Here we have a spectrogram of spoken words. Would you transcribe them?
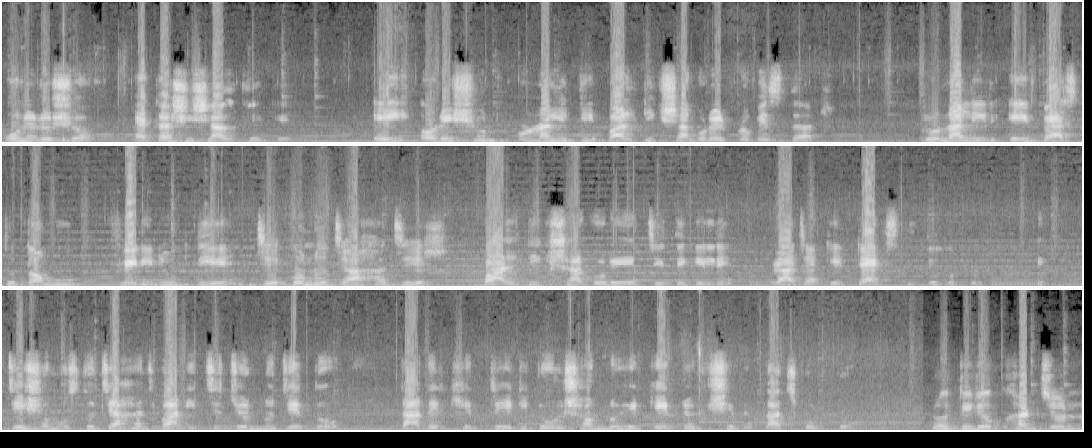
পনেরোশো একাশি সাল থেকে। এই অরেশন প্রণালীটি বাল্টিক সাগরের প্রবেশদ্বার। প্রণালীর এই ব্যস্ততম ফেরি রুট দিয়ে যে কোনো জাহাজের বাল্টিক সাগরে যেতে গেলে রাজাকে ট্যাক্স দিতে হতো। যে সমস্ত জাহাজ বাণিজ্যের জন্য যেত, তাদের ক্ষেত্রে এটি টোল সংগ্রহের কেন্দ্র হিসেবে কাজ করত। প্রতিরক্ষার জন্য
